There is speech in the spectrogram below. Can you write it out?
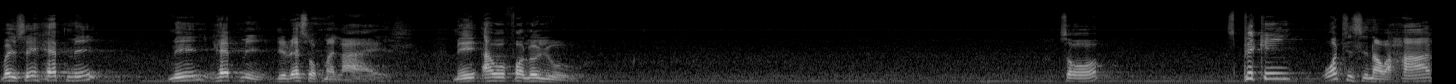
When you say help me, mean help me the rest of my life. Me, I will follow you. So, speaking what is in our heart,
